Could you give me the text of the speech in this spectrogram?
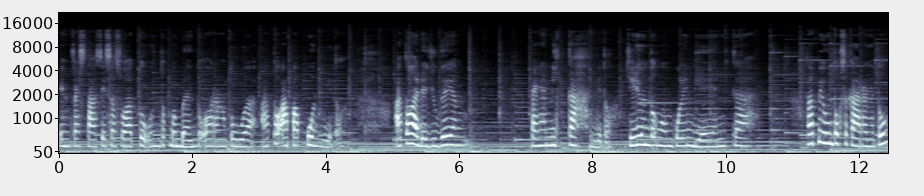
investasi sesuatu untuk membantu orang tua atau apa pun gitu. Atau ada juga yang pengen nikah gitu. Jadi untuk ngumpulin biaya nikah. Tapi untuk sekarang itu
